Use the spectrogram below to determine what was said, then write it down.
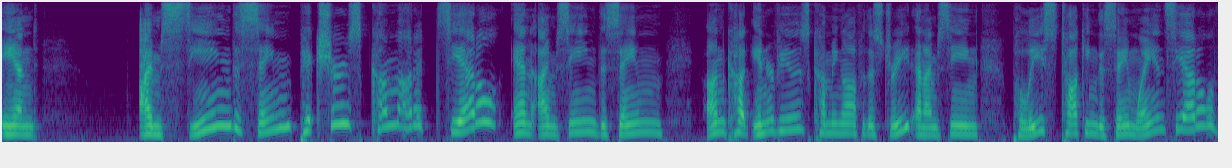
And I'm seeing the same pictures come out of Seattle, and I'm seeing the same uncut interviews coming off of the street, and I'm seeing police talking the same way in Seattle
